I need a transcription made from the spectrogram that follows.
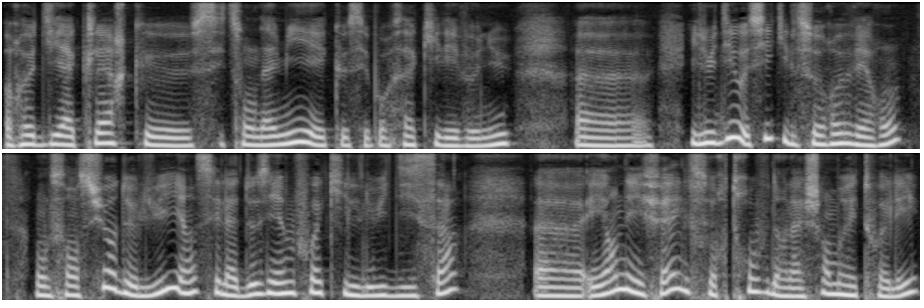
redit à Claire que c'est son ami et que c'est pour ça qu'il est venu. il lui dit aussi qu'ils se reverront. On se sent sûr de lui, hein, c'est la deuxième fois qu'il lui dit ça. et en effet, il se retrouve dans la chambre étoilée.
